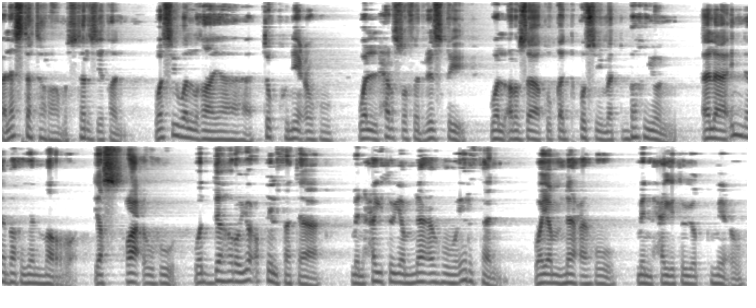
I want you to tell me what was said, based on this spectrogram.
فلست ترى مسترزقا وسوى الغايات تقنعه والحرص في الرزق والأرزاق قد قسمت بغي. ألا إن بغي المرء يصرعه والدهر يعطي الفتى من حيث يمنعه إرثا ويمنعه من حيث يطمعه.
